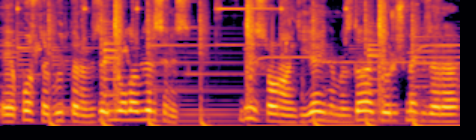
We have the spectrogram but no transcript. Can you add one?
e-posta bültenimize üye olabilirsiniz. Bir sonraki yayınımızda görüşmek üzere.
